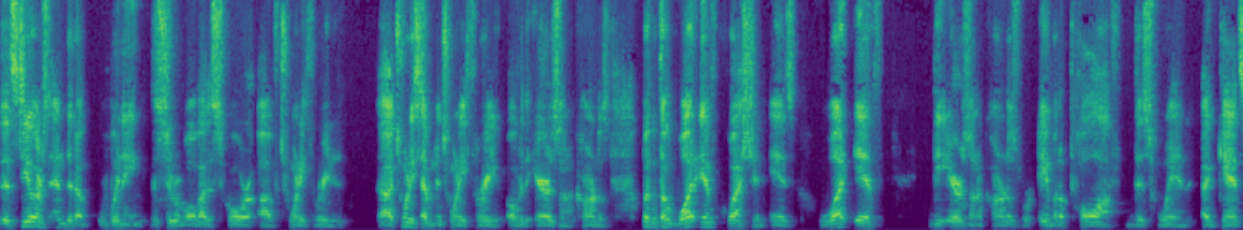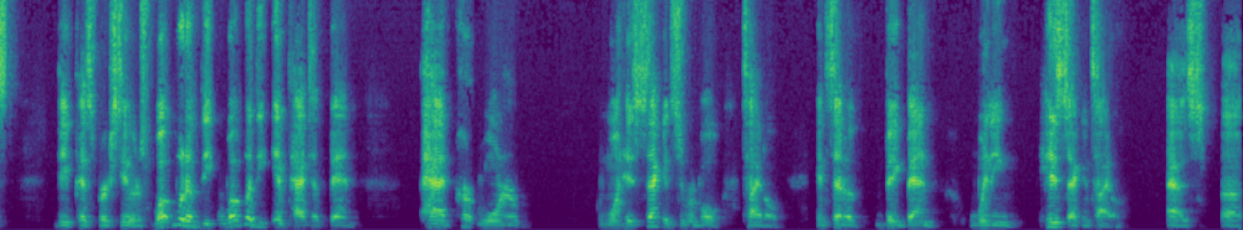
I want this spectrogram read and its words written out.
the Steelers ended up winning the Super Bowl by the score of 23 to uh, 27 to 23 over the Arizona Cardinals. But the what if question is what if the Arizona Cardinals were able to pull off this win against the Pittsburgh Steelers? What would have the what would the impact have been had Kurt Warner won his second Super Bowl title instead of Big Ben winning his second title as uh,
